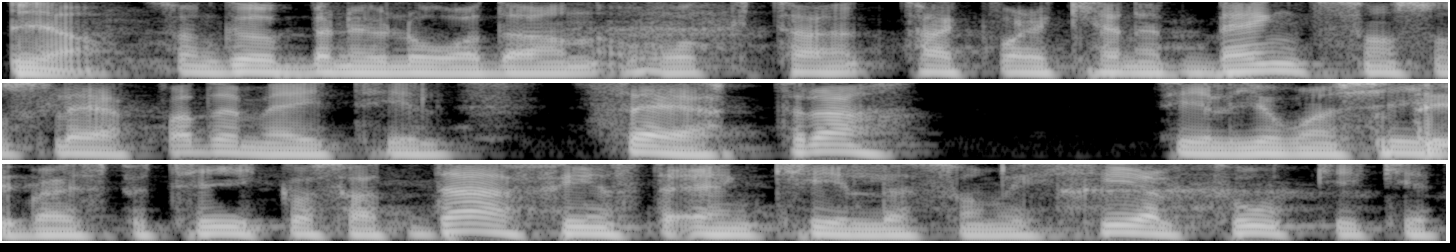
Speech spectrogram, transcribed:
ja, som gubben ur lådan och ta tack vare Kenneth Bengtsson som släpade mig till Sätra till Johan Kihlbergs butik och sa att där finns det en kille som är helt tokig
